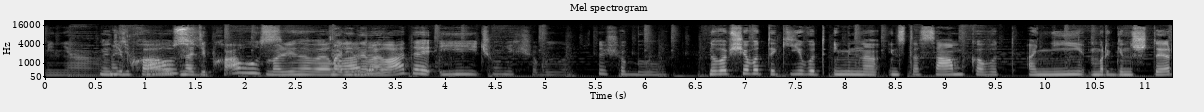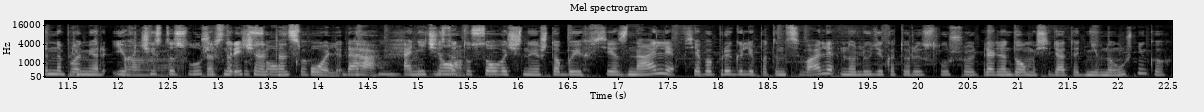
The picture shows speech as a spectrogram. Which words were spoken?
меня На House, на House», Малиновая «Малиновая лада. лада» и что у них еще было? Что еще было? Ну, вообще, вот такие вот именно инстасамка, вот они, Моргенштерн, например, их А, чисто «До слушают на встречи на танцполе. Да. Да. Они чисто Но- тусовочные, чтобы их все знали, все попрыгали, потанцевали, но люди, которые слушают, реально дома сидят одни в наушниках,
